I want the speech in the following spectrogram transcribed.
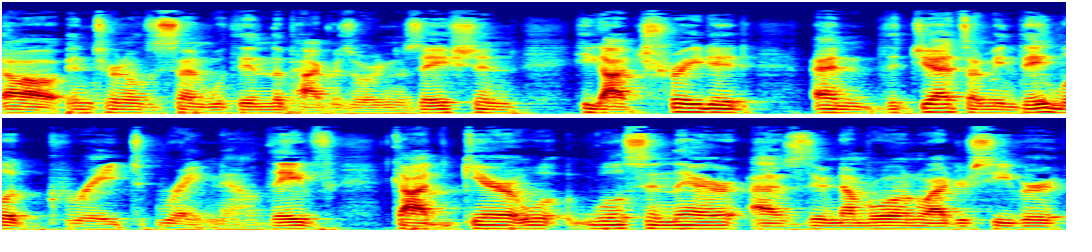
uh, internal dissent within the Packers organization. He got traded, and the Jets. I mean, they look great right now. They've got Garrett Wilson there as their number one wide receiver.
